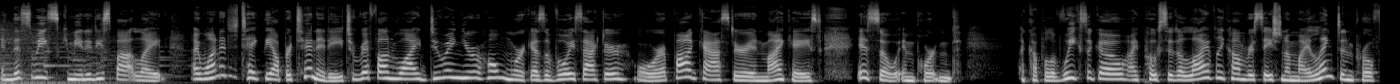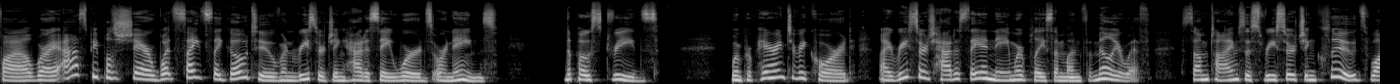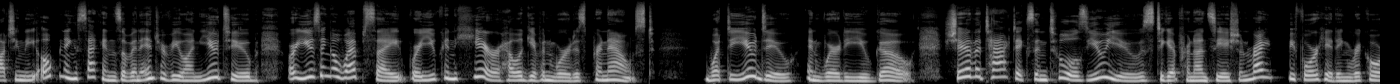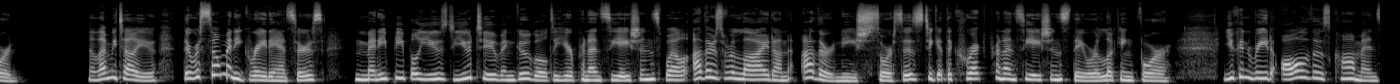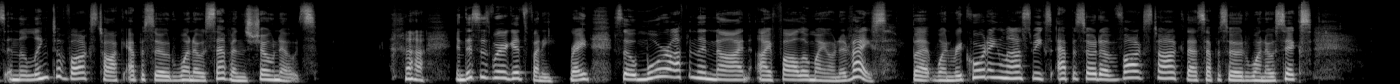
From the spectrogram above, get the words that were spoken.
In this week's Community Spotlight, I wanted to take the opportunity to riff on why doing your homework as a voice actor, or a podcaster in my case, is so important. A couple of weeks ago, I posted a lively conversation on my LinkedIn profile where I asked people to share what sites they go to when researching how to say words or names. The post reads When preparing to record, I research how to say a name or place I'm unfamiliar with. Sometimes this research includes watching the opening seconds of an interview on YouTube or using a website where you can hear how a given word is pronounced. What do you do and where do you go? Share the tactics and tools you use to get pronunciation right before hitting record. Now, let me tell you, there were so many great answers. Many people used YouTube and Google to hear pronunciations, while others relied on other niche sources to get the correct pronunciations they were looking for. You can read all of those comments in the link to Vox Talk episode 107's show notes. and this is where it gets funny, right? So, more often than not, I follow my own advice. But when recording last week's episode of Vox Talk, that's episode 106,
